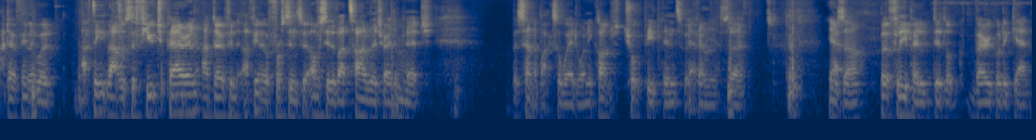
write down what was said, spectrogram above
I don't think they were. I think that was the future pairing. I don't think. I think they were thrust into it. Obviously, they've had time in the training pitch, but centre back's a weird one. You can't just chuck people into it, can you? So Yeah. bizarre. But Felipe did look very good again.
